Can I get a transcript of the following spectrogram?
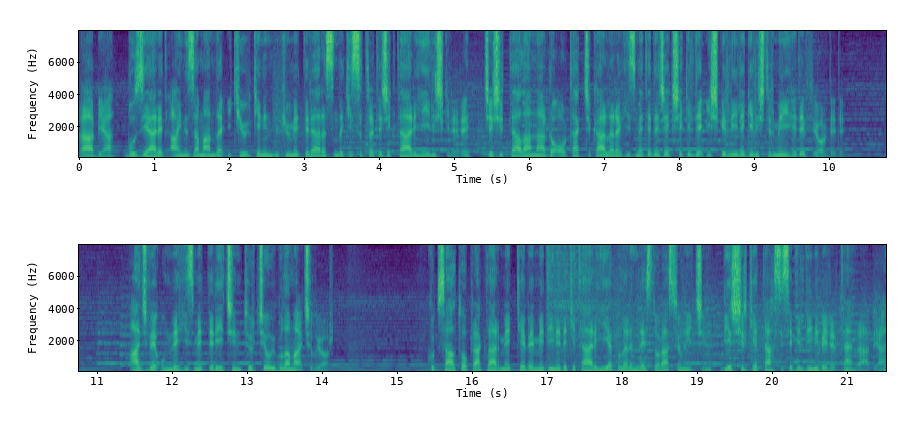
Rabia, bu ziyaret aynı zamanda iki ülkenin hükümetleri arasındaki stratejik tarihi ilişkileri, çeşitli alanlarda ortak çıkarlara hizmet edecek şekilde işbirliğiyle geliştirmeyi hedefliyor dedi. Hac ve umre hizmetleri için Türkçe uygulama açılıyor. Kutsal Topraklar Mekke ve Medine'deki tarihi yapıların restorasyonu için bir şirket tahsis edildiğini belirten Rabia,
